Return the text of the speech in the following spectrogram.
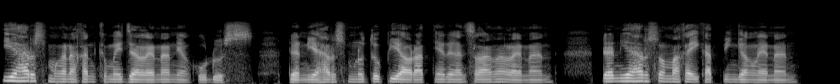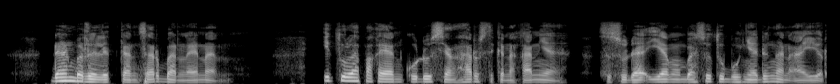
Ia harus mengenakan kemeja lenan yang kudus, dan ia harus menutupi auratnya dengan celana lenan, dan ia harus memakai ikat pinggang lenan, dan berlilitkan serban lenan. Itulah pakaian kudus yang harus dikenakannya, sesudah ia membasuh tubuhnya dengan air.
